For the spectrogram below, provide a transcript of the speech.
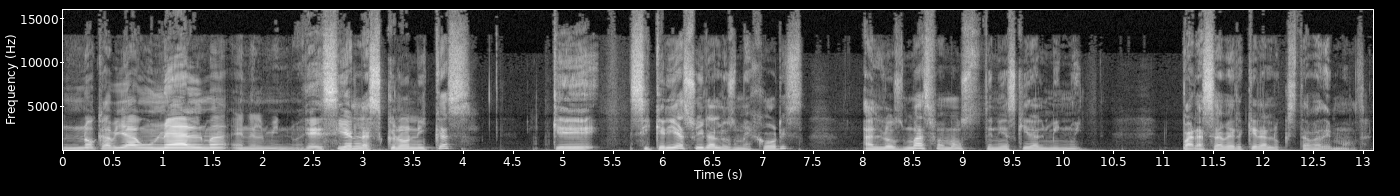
no cabía un alma en el minuet. Decían las crónicas que si querías ir a los mejores, a los más famosos tenías que ir al Minuit para saber qué era lo que estaba de moda.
